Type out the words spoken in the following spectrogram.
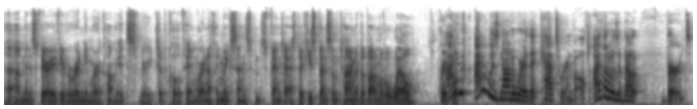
Um, and it's very, if you ever read any Murakami, it's very typical of him, where nothing makes sense, but it's fantastic. He spent some time at the bottom of a well. Great I, book. I was not aware that cats were involved. I thought it was about birds.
